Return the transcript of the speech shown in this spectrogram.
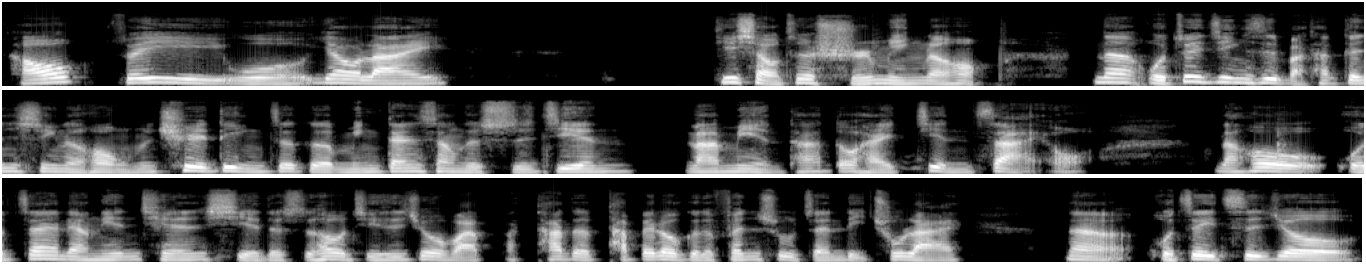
好，所以我要来揭晓这十名了哦。那我最近是把它更新了哦，我们确定这个名单上的时间拉面它都还健在哦。然后我在两年前写的时候，其实就把把它的 Tabelog 的分数整理出来。那我这一次就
